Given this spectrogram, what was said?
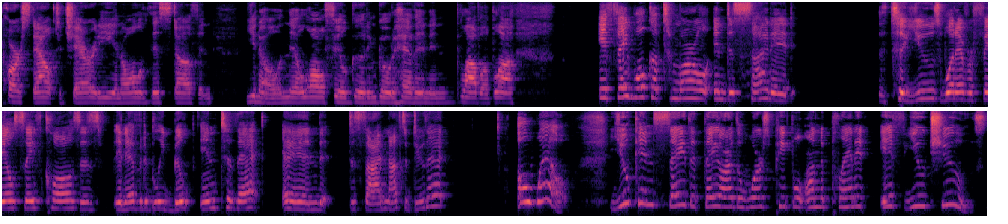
parsed out to charity and all of this stuff and you know, and they'll all feel good and go to heaven and blah, blah, blah. If they woke up tomorrow and decided to use whatever fail safe clause is inevitably built into that and decide not to do that, oh well. You can say that they are the worst people on the planet if you choose.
